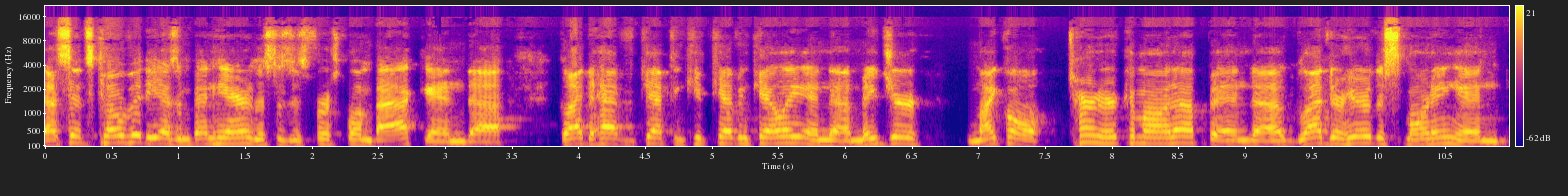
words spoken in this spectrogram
Now since COVID, he hasn't been here. This is his first one back, and uh, glad to have Captain Kevin Kelly and uh, Major Michael Turner come on up. And uh, glad they're here this morning, and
